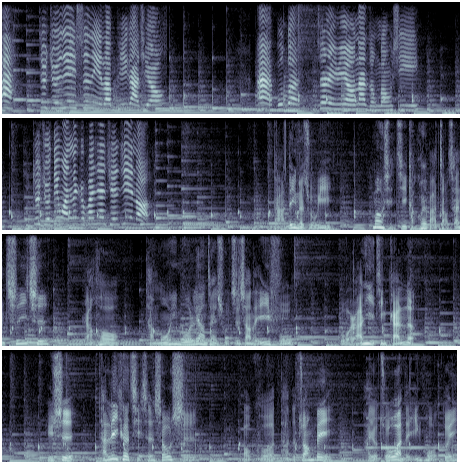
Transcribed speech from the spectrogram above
啊，就决定是你了，皮卡丘。哎，不对，这里面有那种东西，就决定往那个方向前进了。打定了主意，冒险鸡赶快把早餐吃一吃，然后他摸一摸晾在树枝上的衣服。果然已经干了，于是他立刻起身收拾，包括他的装备，还有昨晚的引火堆。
